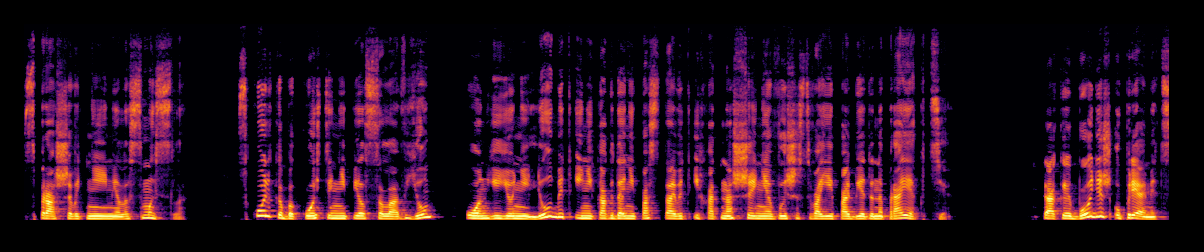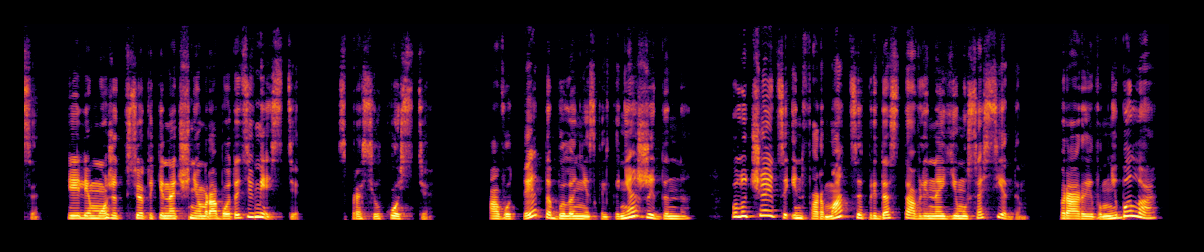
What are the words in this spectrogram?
спрашивать не имело смысла. Сколько бы Костя не пел соловьем, он ее не любит и никогда не поставит их отношения выше своей победы на проекте. «Так и будешь упрямиться? Или, может, все-таки начнем работать вместе?» – спросил Костя. А вот это было несколько неожиданно. Получается, информация, предоставленная ему соседом, прорывом не была –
